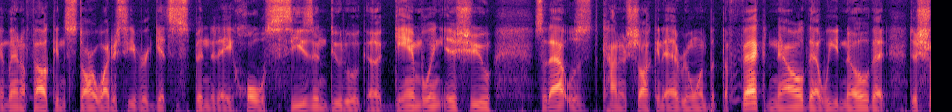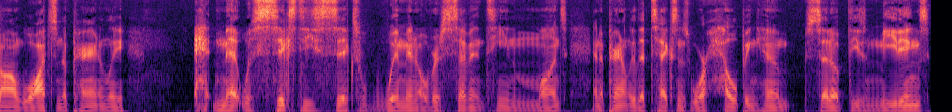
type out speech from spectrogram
Atlanta Falcons star wide receiver, get suspended a whole season due to a, a gambling issue. So that was kind of shocking to everyone. But the fact now that we know that Deshaun Watson apparently met with 66 women over 17 months, and apparently the Texans were helping him set up these meetings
